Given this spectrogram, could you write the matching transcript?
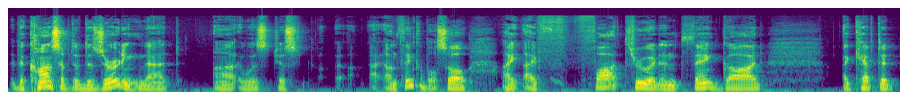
The concept of deserting that uh, was just unthinkable. So I, I fought through it, and thank God I kept it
